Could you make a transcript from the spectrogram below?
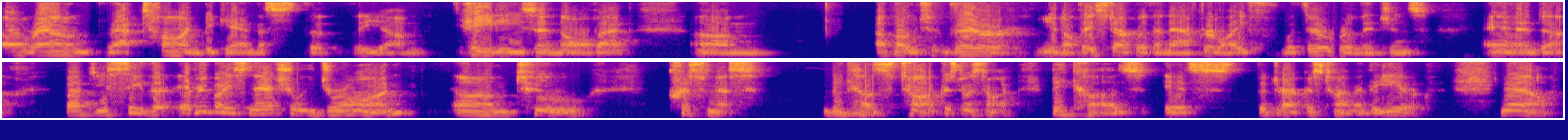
around that time began this, the, the um, Hades and all that um, about their, you know, they start with an afterlife with their religions. And, uh, but you see, everybody's naturally drawn um, to Christmas because mm-hmm. time, Christmas time, because it's the darkest time of the year. Now,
